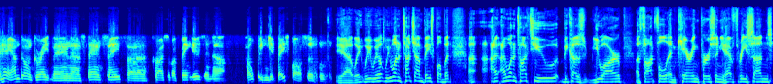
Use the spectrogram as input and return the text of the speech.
Hey, I'm doing great, man. Uh, staying safe, uh, crossing my fingers, and uh, hope we can get baseball soon. Yeah, we we we, we want to touch on baseball, but uh, I, I want to talk to you because you are a thoughtful and caring person. You have three sons,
